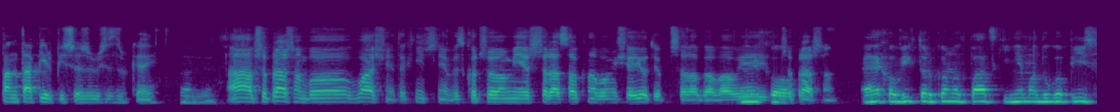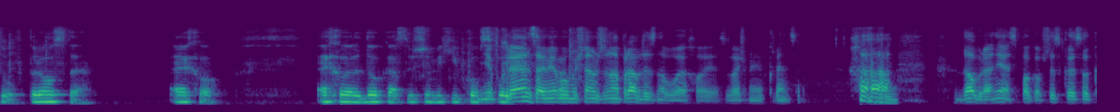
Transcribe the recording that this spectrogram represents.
Pan Tapir pisze, że już jest ok. Tak A, przepraszam, bo właśnie technicznie wyskoczyło mi jeszcze raz okno, bo mi się YouTube przelogował i Echo. przepraszam. Echo, Wiktor Konotpacki, nie ma długopisów, proste. Echo. Echo Eldoka, słyszymy hip-hop. Nie wkręcaj mnie, bo myślałem, że naprawdę znowu echo jest. Weź mnie nie wkręcaj. No. Dobra, nie, spoko, wszystko jest ok.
